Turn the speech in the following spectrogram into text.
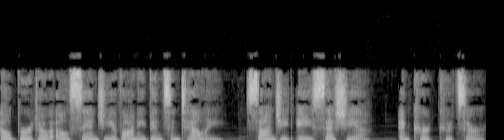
Alberto L. Sangiovanni Vincentelli, Sanjit A. Seshia, and Kurt Keutzer.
